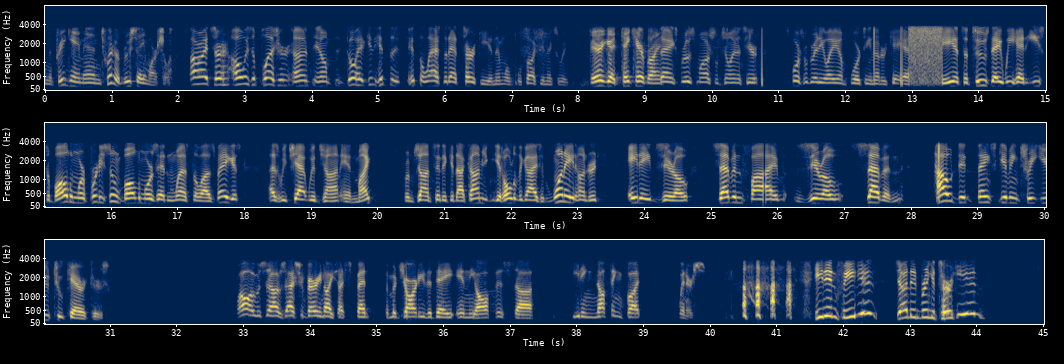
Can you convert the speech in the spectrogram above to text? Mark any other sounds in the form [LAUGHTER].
in the pregame and Twitter, Bruce A. Marshall. All right, sir. Always a pleasure. Uh, you know, go ahead, get, hit the hit the last of that turkey, and then we'll we'll talk to you next week. Very good. Take care, Brian. Thanks, Bruce Marshall. Join us here, Sportsbook Radio AM 1400 KSP. It's a Tuesday. We head east to Baltimore pretty soon. Baltimore's heading west to Las Vegas as we chat with John and Mike from JohnSyndicate.com. You can get hold of the guys at 1 800 880 7507. How did Thanksgiving treat you two characters? Well, it was uh, it was actually very nice. I spent the majority of the day in the office uh, eating nothing but winners. [LAUGHS] he didn't feed you. John didn't bring a turkey in.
